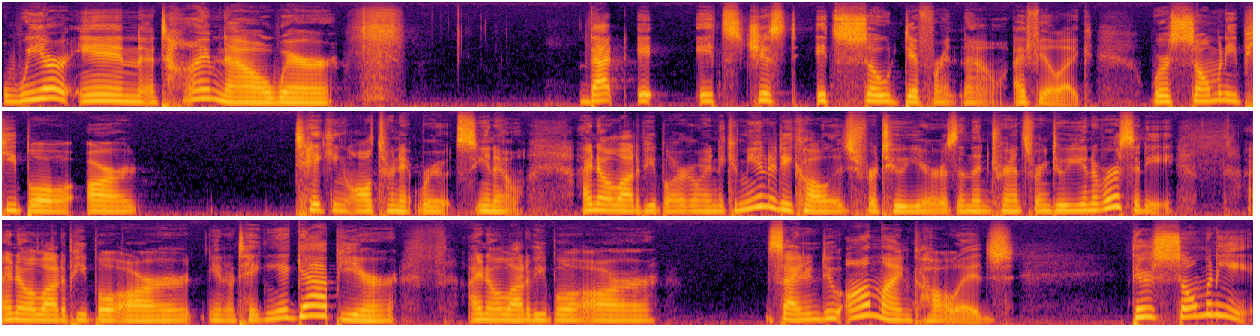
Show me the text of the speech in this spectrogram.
we are in a time now where that it it's just it's so different now i feel like where so many people are taking alternate routes you know. I know a lot of people are going to community college for 2 years and then transferring to a university. I know a lot of people are you know taking a gap year. I know a lot of people are deciding to do online college. There's so many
